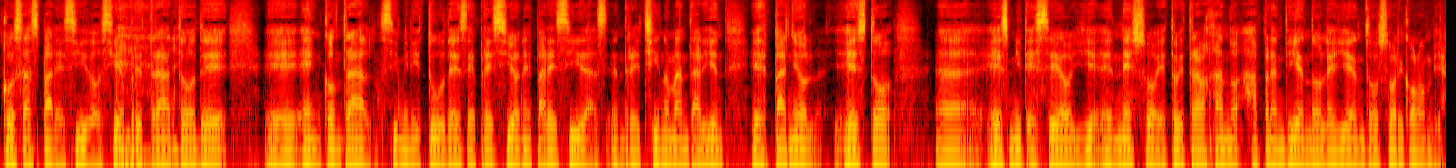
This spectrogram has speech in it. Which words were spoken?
cosas parecidas. Siempre trato de encontrar similitudes, expresiones parecidas entre chino mandarín y español. Esto eh, es mi deseo y en eso estoy trabajando, aprendiendo, leyendo sobre Colombia.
